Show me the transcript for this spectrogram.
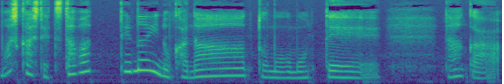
もしかして伝わってないのかなとも思って、なんか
